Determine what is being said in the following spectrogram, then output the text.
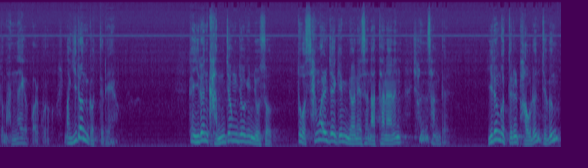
또 만나기가 껄끄럽고, 막 이런 것들이에요. 그러니까 이런 감정적인 요소, 또 생활적인 면에서 나타나는 현상들, 이런 것들을 바울은 지금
